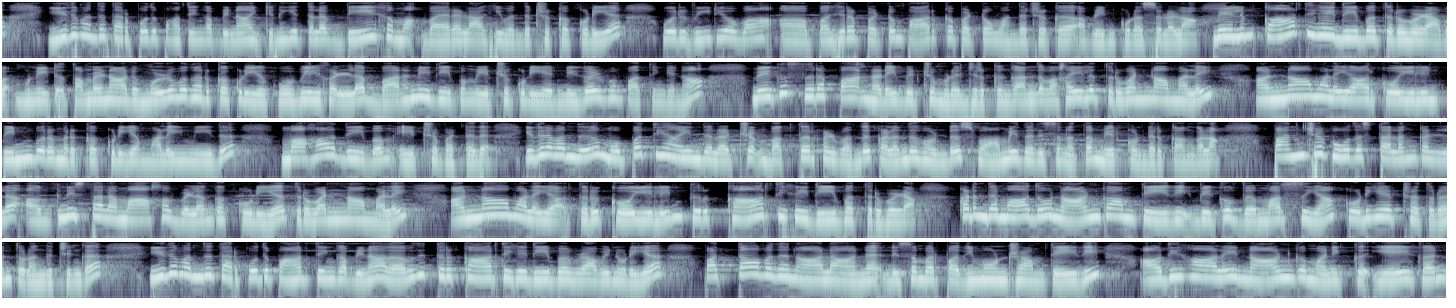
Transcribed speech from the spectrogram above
இது வந்து தற்போது பார்த்தீங்க அப்படின்னா இணையத்தில் வேகமாக வைரலாகி வந்துட்டுருக்கக்கூடிய ஒரு வீடியோவாக பகிரப்பட்டும் பார்க்கப்பட்டும் வந்துட்டுருக்கு அப்படின்னு கூட சொல்லலாம். மேலும் கார்த்திகை தீப திருவிழாவை முன்னிட்டு தமிழ்நாடு முழுவதும் இருக்கக்கூடிய கோவில்களில் பரணி தீபம் ஏற்றக்கூடிய நிகழ்வும் பார்த்தீங்கன்னா வெகு சிறப்பாக நடைபெற்று முடிஞ்சிருக்குங்க. அந்த வகையில் திருவண்ணாமலை அண்ணாமலையார் கோயிலின் பின்புறம் இருக்கக்கூடிய மலை மீது மகா தீபம் நடைபெற்றது இதில் வந்து முப்பத்தி ஐந்து லட்சம் பக்தர்கள் வந்து கலந்து கொண்டு சுவாமி தரிசனத்தை மேற்கொண்டிருக்காங்களாம். பஞ்சபூத ஸ்தலங்களில் அக்னிஸ்தலமாக விளங்கக்கூடிய திருவண்ணாமலை அண்ணாமலையா திருக்கோயிலின் திருக்கார்த்திகை தீப திருவிழா. கடந்த மாதம் நான்காம் தேதி வெகு விமர்சையாக கொடியேற்றத்துடன் தொடங்குச்சுங்க. இது வந்து தற்போது பார்த்தீங்க அப்படின்னா அதாவது திருக்கார்த்திகை தீப விழாவினுடைய பத்தாவது நாளான டிசம்பர் பதிமூன்றாம் தேதி அதிகாலை நான்கு மணிக்கு ஏகன்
